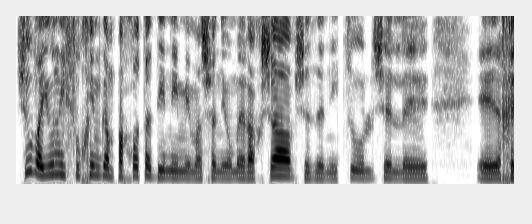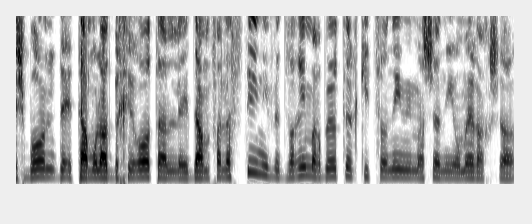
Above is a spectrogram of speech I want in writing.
שוב, היו ניסוחים גם פחות עדינים ממה שאני אומר עכשיו, שזה ניצול של אה, חשבון תעמולת בחירות על דם פלסטיני ודברים הרבה יותר קיצוניים ממה שאני אומר עכשיו.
